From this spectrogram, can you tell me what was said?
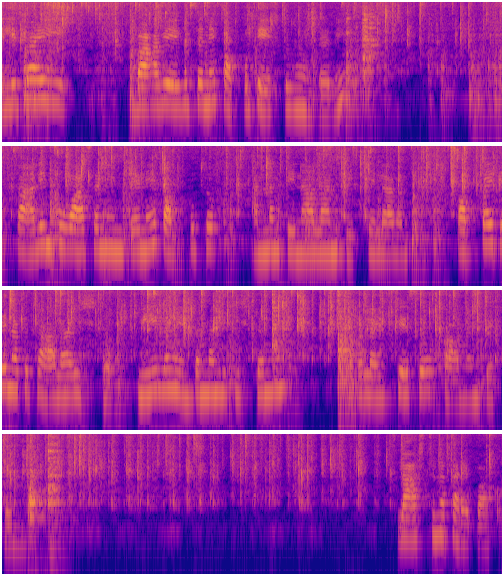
ఎల్లిపాయ బాగా వేగితేనే పప్పు టేస్ట్గా ఉంటుంది. తాలింపు వాసన ఉంటేనే పప్పుతో అన్నం తినాలనిపించేలాగా పప్పు అయితే నాకు చాలా ఇష్టం. మీలో ఎంతమందికి ఇష్టమో? ఒక లైక్ చేసి ఒక కామెంట్ పెట్టండి. లాస్ట్న కరేపాకు.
